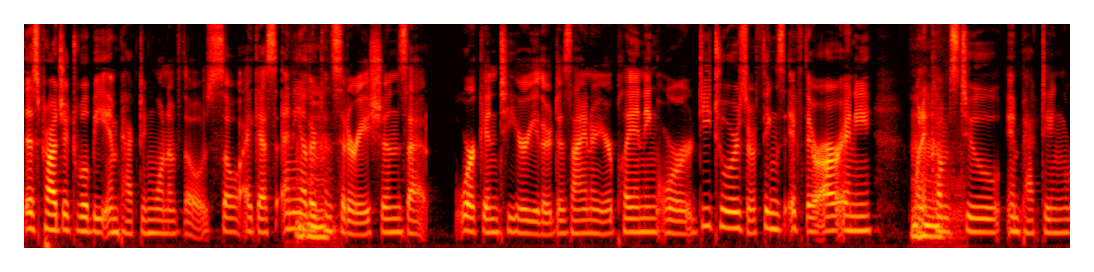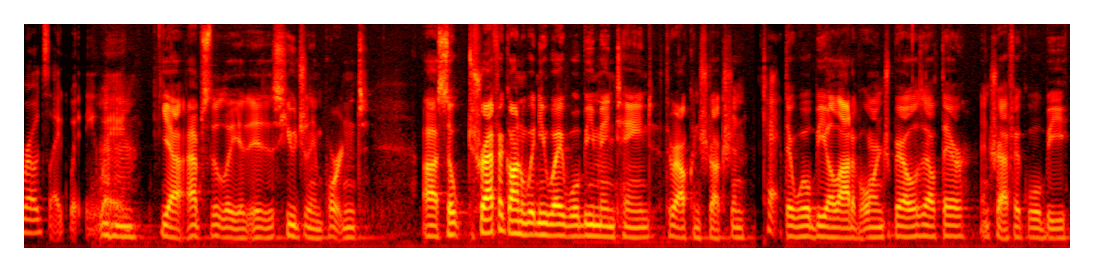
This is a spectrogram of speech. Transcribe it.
this project will be impacting one of those. So I guess any other considerations that work into your either design or your planning or detours or things if there are any when it comes to impacting roads like Whitney Way. Yeah, absolutely. It is hugely important. Uh, so traffic on Whitney Way will be maintained throughout construction. 'Kay. There will be a lot of orange barrels out there, and traffic will be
